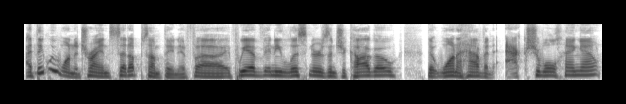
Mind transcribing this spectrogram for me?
I think we want to try and set up something. If uh, if we have any listeners in Chicago that want to have an actual hangout,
